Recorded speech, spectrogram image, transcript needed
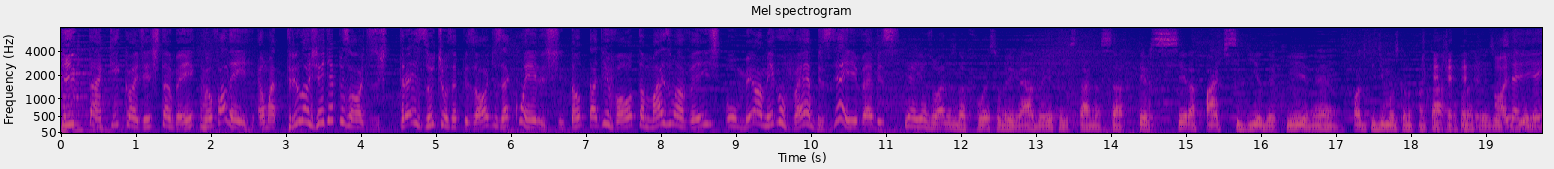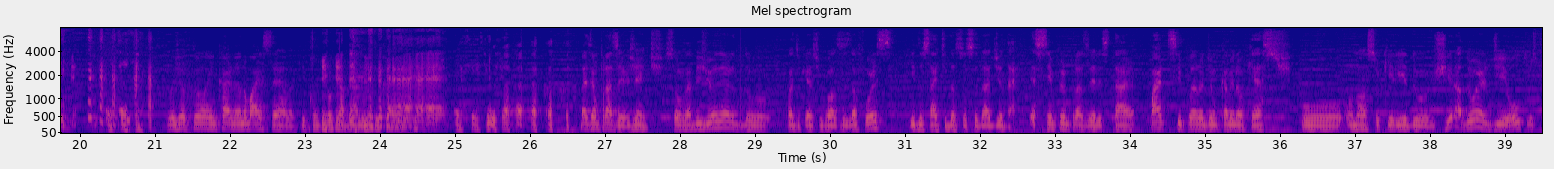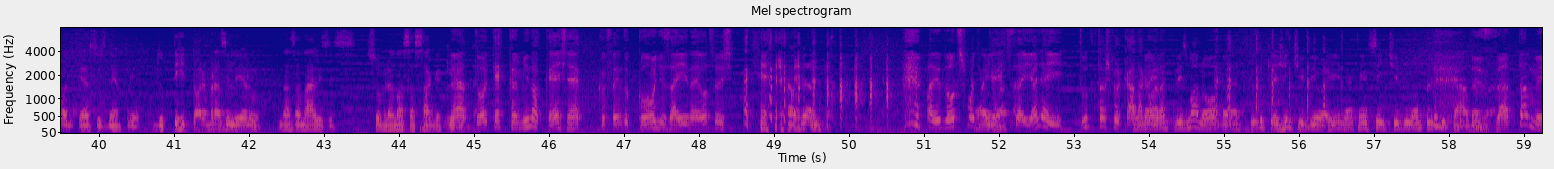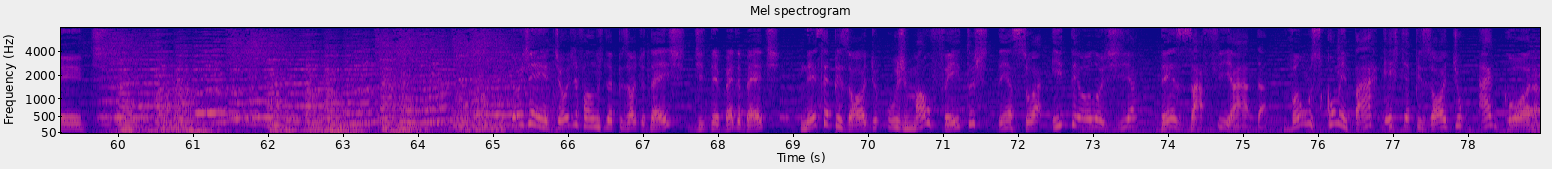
E tá aqui com a gente também, como eu falei, é uma trilogia de episódios. Os três últimos episódios é com eles. Então tá de volta mais uma vez o meu amigo Vebs. E aí, Vebs? E aí, usuários da Força, obrigado aí por estar nessa terceira parte seguida aqui, né? Pode pedir música no Fantástico quando é três Olha aí, seguida? hein? Hoje eu tô encarnando Marcelo aqui com o trocadilho do carinho. Mas é um prazer, gente. Sou o Web Júnior, do podcast Vozes da Força e do site da Sociedade Jedi. É sempre um prazer estar participando de um Caminocast, o, o nosso querido gerador de outros podcasts dentro do território brasileiro nas análises sobre a nossa saga Não é à toa que é Caminocast, né? Fazendo clones aí, né? Outros. Tá vendo? Fazendo outros podcasts aí, Olha aí. Tudo tá explicado agora. um prisma nova, né? Tudo que a gente viu aí, né, tem sentido amplificado. agora. Exatamente. Então, gente, hoje falamos do episódio 10 de The Bad Batch. Nesse episódio, os malfeitos têm a sua ideologia desafiada. Vamos comentar este episódio agora.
